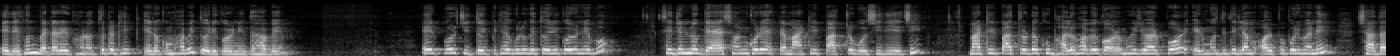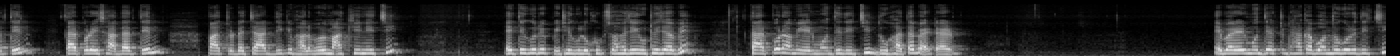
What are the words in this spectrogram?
এই দেখুন, ব্যাটারের ঘনত্বটা ঠিক এরকমভাবেই তৈরি করে নিতে হবে। এরপর চিতই পিঠাগুলোকে তৈরি করে নেব। সেজন্য গ্যাস অন করে একটা মাটির পাত্র বসিয়ে দিয়েছি। মাটির পাত্রটা খুব ভালোভাবে গরম হয়ে যাওয়ার পর এর মধ্যে দিলাম অল্প পরিমাণে সাদা তেল। তারপরে এই সাদা তেল পাত্রটা চারদিকে ভালোভাবে মাখিয়ে নিচ্ছি। এতে করে পিঠেগুলো খুব সহজেই উঠে যাবে। তারপর আমি এর মধ্যে দিচ্ছি দু হাতা ব্যাটার। এবার এর মধ্যে একটা ঢাকা বন্ধ করে দিচ্ছি।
